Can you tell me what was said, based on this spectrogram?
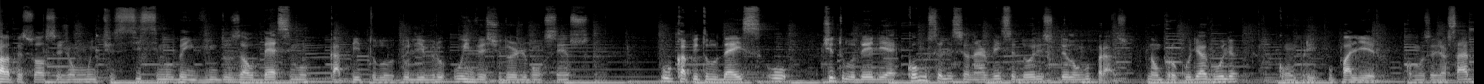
Fala pessoal, sejam muitíssimo bem-vindos ao décimo capítulo do livro O Investidor de Bom Senso. O capítulo 10, o título dele é Como Selecionar Vencedores de Longo Prazo. Não procure agulha, compre o palheiro. Como você já sabe,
